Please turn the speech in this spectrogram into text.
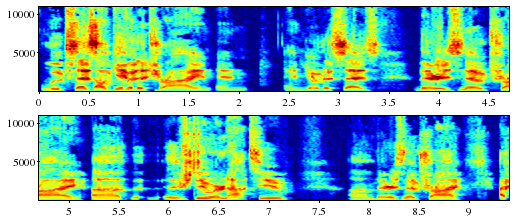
Luke says, "I'll give it a try," and and and Yoda says, "There is no try. Uh, there's do or not to. Um, there is no try." I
